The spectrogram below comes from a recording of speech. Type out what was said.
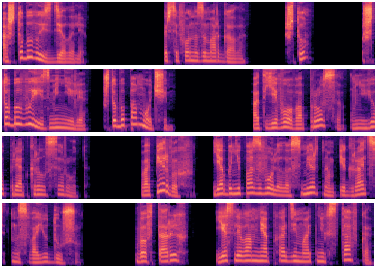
А что бы вы сделали? Персефона заморгала. Что? Что бы вы изменили, чтобы помочь им? От его вопроса у нее приоткрылся рот. Во-первых, я бы не позволила смертным играть на свою душу. Во-вторых, если вам необходима от них ставка,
